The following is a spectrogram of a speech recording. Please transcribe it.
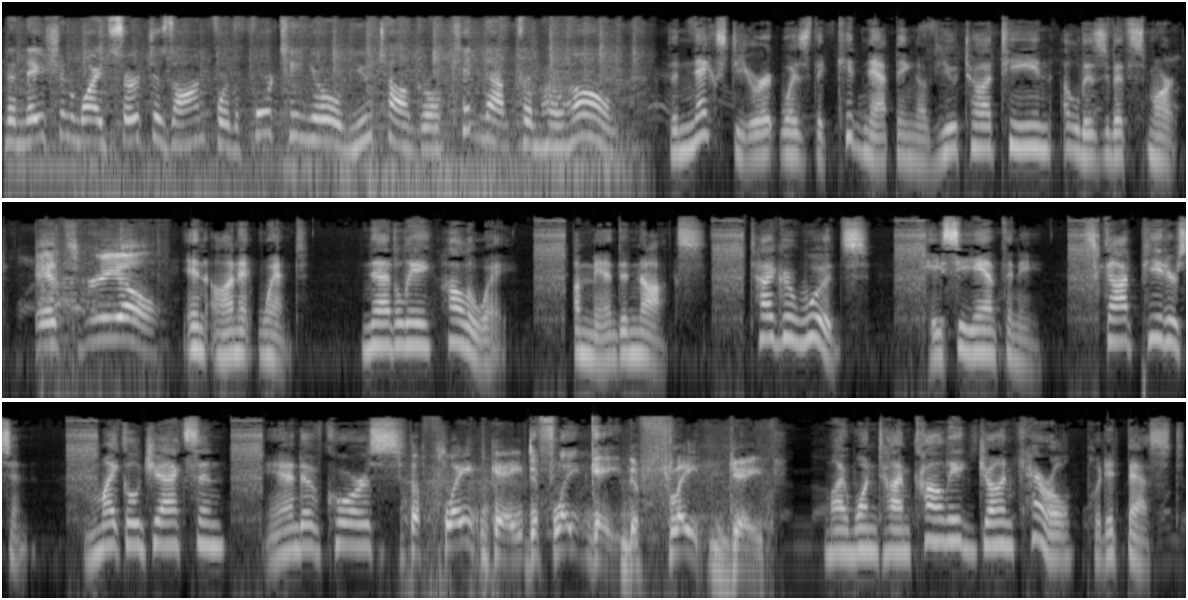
The nationwide search is on for the 14 year old Utah girl kidnapped from her home. The next year, it was the kidnapping of Utah teen Elizabeth Smart. It's real. And on it went. Natalee Holloway, Amanda Knox, Tiger Woods, Casey Anthony, Scott Peterson, Michael Jackson, and of course, Deflate Gate. Deflate Gate. Deflate Gate. my one time colleague John Carroll put it best.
